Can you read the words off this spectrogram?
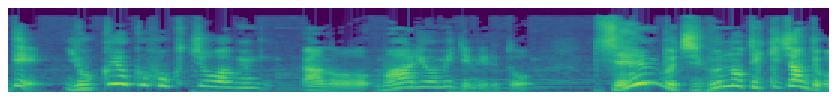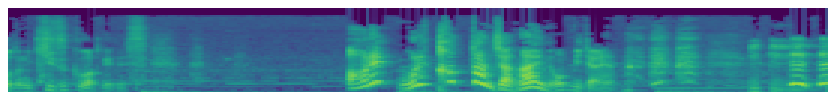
でよくよく北朝はみあの周りを見てみると全部自分の敵じゃんってことに気づくわけです。あれ？俺勝ったんじゃないの？みたいな。うんうん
